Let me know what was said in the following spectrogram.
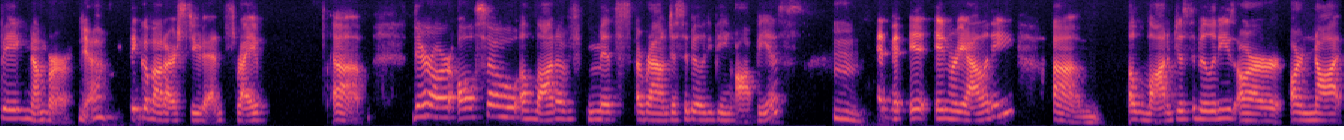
big number. Yeah. Think about our students, right? Um, there are also a lot of myths around disability being obvious. Mm. And in, in reality, um, a lot of disabilities are are not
